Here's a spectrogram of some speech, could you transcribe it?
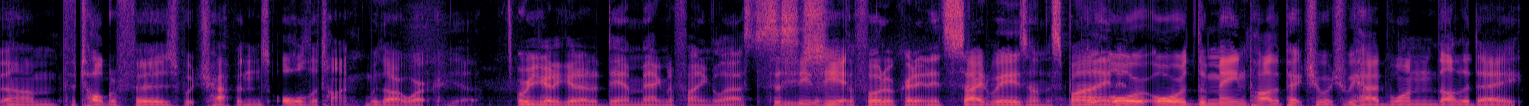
um, photographers, which happens all the time with our work. Yeah. Or you got to get out a damn magnifying glass to, To see, see them. the photo credit, and it's sideways on the spine. or, or or the main part of the picture, which we had one the other day, the,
